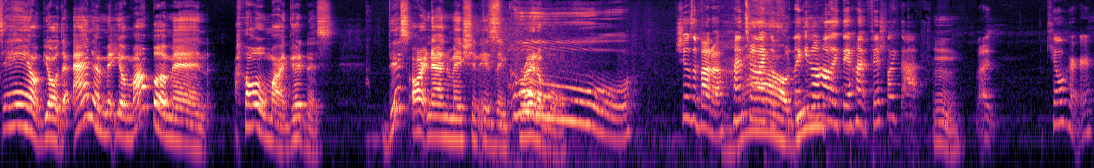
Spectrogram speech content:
Damn. Yo, the anime, yo, Mappa, man. Oh my goodness. This art and animation is incredible. Ooh. She was about to hunt her Wow, like a like you know how like they hunt fish like that, Mm. but kill her.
